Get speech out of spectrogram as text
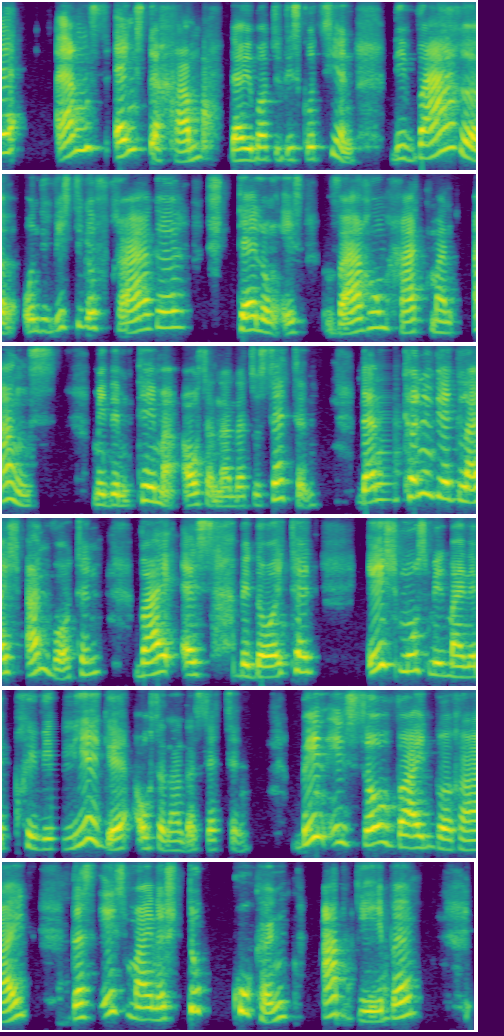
Angst, Ängste haben, darüber zu diskutieren. Die wahre und die wichtige Fragestellung ist, warum hat man Angst, mit dem Thema auseinanderzusetzen? dann können wir gleich antworten, weil es bedeutet, ich muss mit meinen Privilegien auseinandersetzen. bin ich so weit bereit, dass ich meine Stück abgebe,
